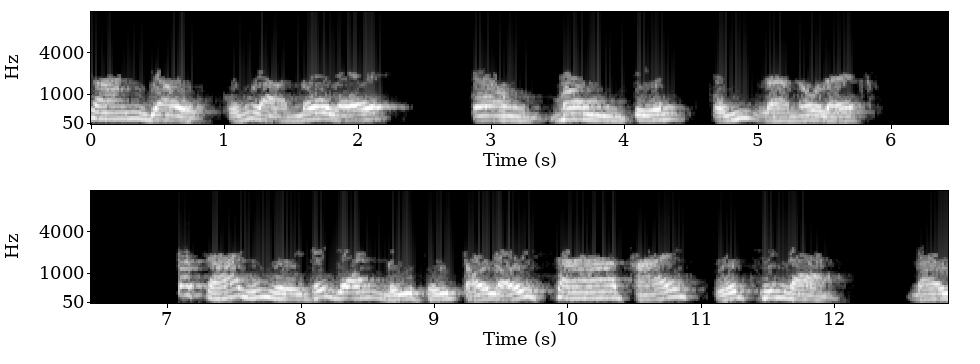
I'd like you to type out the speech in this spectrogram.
sang giàu cũng là nô lệ, còn bằng tiện cũng là nô lệ. Tất cả những người thế gian bị sự tội lỗi xa thải của thiên đàng đầy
